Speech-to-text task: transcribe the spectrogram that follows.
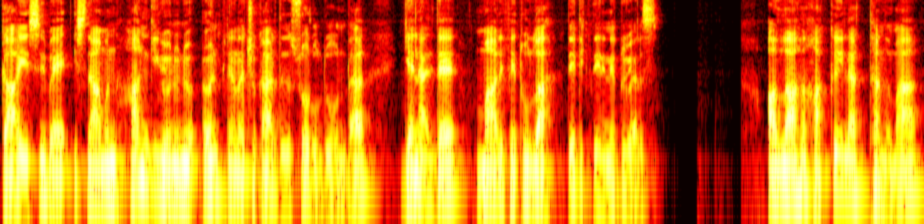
gayesi ve İslam'ın hangi yönünü ön plana çıkardığı sorulduğunda, genelde marifetullah dediklerini duyarız. Allah'ı hakkıyla tanıma,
